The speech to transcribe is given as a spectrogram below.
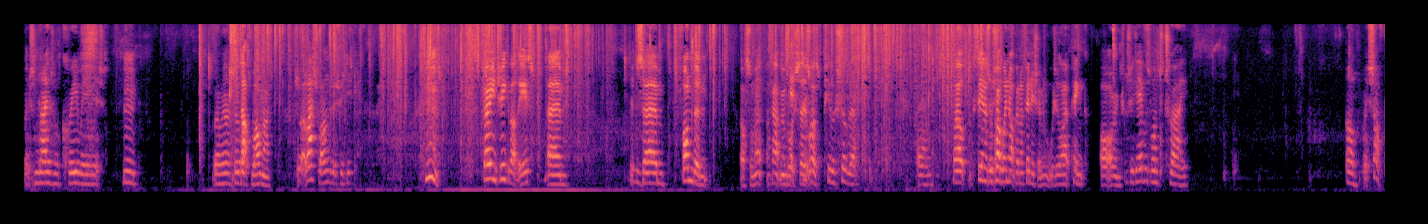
It's nice and creamy and it's Mm. So, that, That's well nice. so the last ones which we did. Hmm. Very intrigued about these. Um, it's um, fondant or something. I can't remember what she said it was. pure sugar. Um, Well, seeing as we're probably not going to finish them, would you like pink or orange? she gave us one to try. Oh, it's soft.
